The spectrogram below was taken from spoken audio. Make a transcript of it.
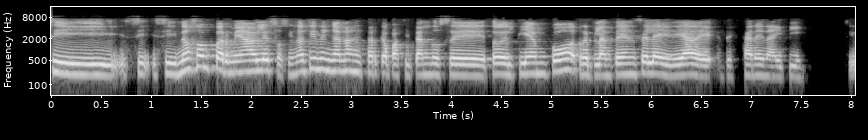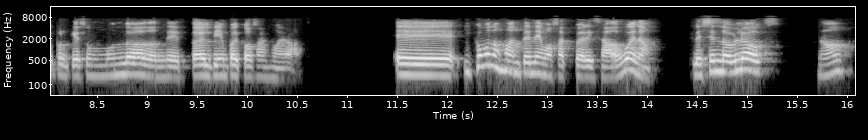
si, si, no son permeables o si no tienen ganas de estar capacitándose todo el tiempo, replantéense la idea de, estar en IT, ¿sí? porque es un mundo donde todo el tiempo hay cosas nuevas. Eh, ¿Y cómo nos mantenemos actualizados? Bueno, leyendo blogs, ¿no?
